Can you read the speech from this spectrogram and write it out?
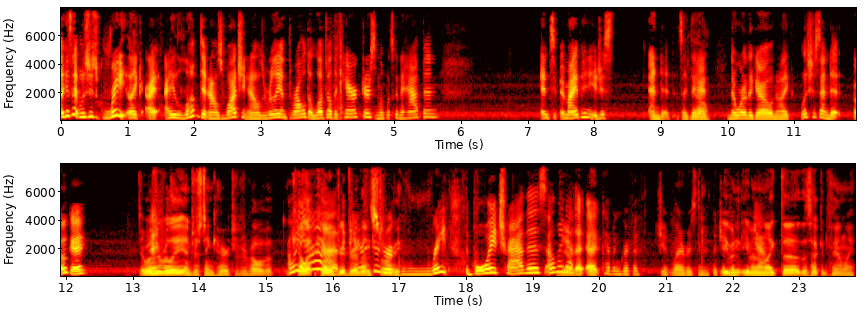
like I said, it was just great. Like I, I loved it, and I was watching, and I was really enthralled. I loved all the characters, and like what's going to happen. And to, in my opinion, it just ended. It's like they Yeah. had nowhere to go, and they're like, let's just end it. Okay. it was a really interesting character development, Oh yeah, character-driven the characters story. were great. The boy Travis. Oh my Yeah. god, uh, uh, Kevin Griffith, whatever his name is. The Even even yeah. like the the second family,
